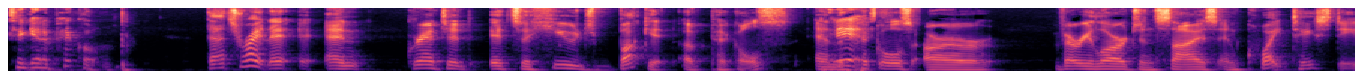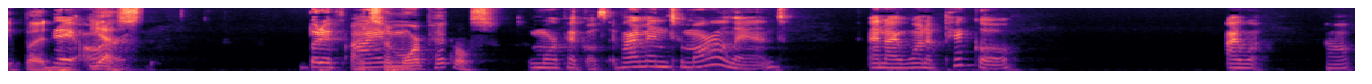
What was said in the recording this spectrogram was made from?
to get a pickle? That's right. And granted, it's a huge bucket of pickles, and It the is. pickles are very large in size and quite tasty. But They are. yes, But if I'm some more pickles. more pickles. If I'm in Tomorrowland and I want a pickle, I want. Oh,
